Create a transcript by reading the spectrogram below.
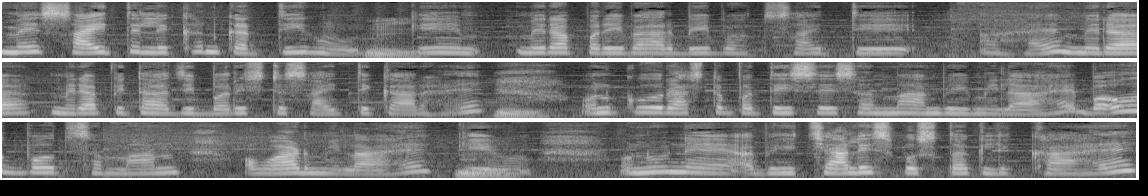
मैं साहित्य लेखन करती हूँ हम्म। कि मेरा परिवार भी बहुत साहित्य है मेरा मेरा पिताजी वरिष्ठ साहित्यकार है हम्म। उनको राष्ट्रपति से सम्मान भी मिला है बहुत बहुत सम्मान अवार्ड मिला है कि हम्म। उन्होंने अभी चालीस पुस्तक लिखा है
